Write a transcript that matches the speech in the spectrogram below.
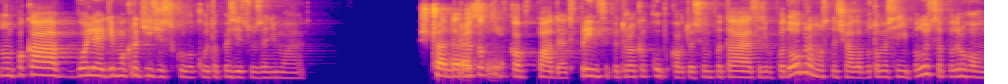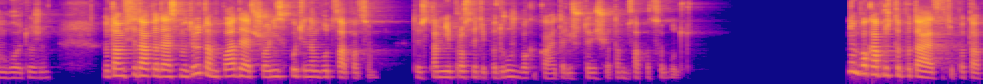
Но он пока более демократическую какую-то позицию занимает. Щодо Тройка Росії, кубков падает. В принципе, тройка кубков. То есть он пытается типа, по-доброму сначала, потом, если не получится, по-другому будет уже. Но там всегда, когда я смотрю, там падает, что они с Путиным будут цапаться. То есть там не просто типа дружба какая-то или что еще, там цапаться будут. Ну, пока просто пытается, типа так.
